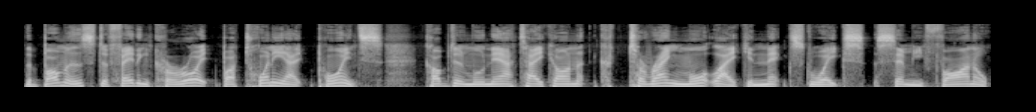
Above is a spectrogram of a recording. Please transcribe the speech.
The Bombers defeating Koroit by 28 points. Cobden will now take on Terang Mortlake in next week's semi final.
